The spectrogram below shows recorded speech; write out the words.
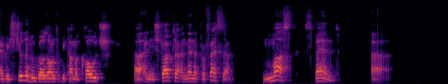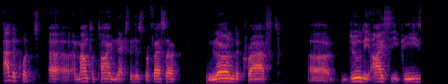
every student who goes on to become a coach, uh, an instructor, and then a professor must spend uh, adequate uh, amount of time next to his professor, learn the craft, uh, do the ICPs,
